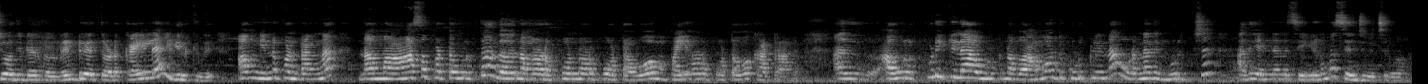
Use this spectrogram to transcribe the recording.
ஜோதிடர்கள் ரெண்டு பேர்த்தோட கையில இருக்குது. அவங்க என்ன பண்றாங்கன்னா நம்ம ஆசைப்பட்டவங்களுக்கு தான் அந்த நம்மளோட பொண்ணோட போட்டோவோ பையனோட போட்டோவோ காட்டுறாங்க. அது அவங்களுக்கு பிடிக்கல அவங்களுக்கு நம்ம அமௌண்ட் கொடுக்கலன்னா உடனே அதை முறிச்சு அது என்னென்ன செய்யணுமோ செஞ்சு வச்சிருவாங்க.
